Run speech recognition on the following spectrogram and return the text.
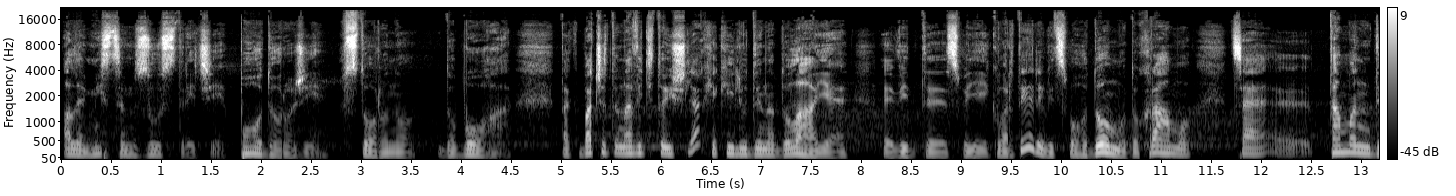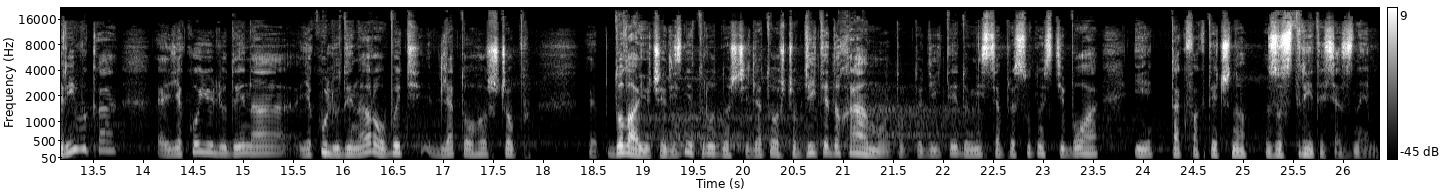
але місцем зустрічі, подорожі в сторону до Бога. Так, бачите, навіть той шлях, який людина долає е, від е, своєї квартири, від свого дому до храму, це е, та мандрівка, якою людина, яку людина робить для того, щоб долаючи різні труднощі, для того, щоб дійти до храму, тобто дійти до місця присутності Бога і так фактично зустрітися з ним.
